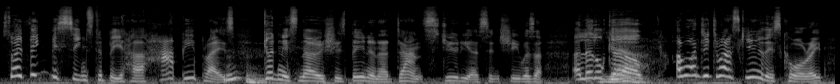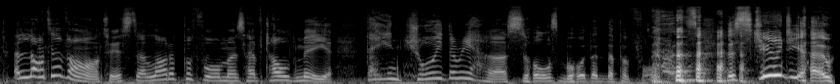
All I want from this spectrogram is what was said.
So I think this seems to be her happy place. Hmm. Goodness knows she's been in a dance studio since she was a, a little girl. I wanted to ask you this, Corey. A lot of artists, a lot of performers have told me they enjoyed the rehearsals more than the performance. the studio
